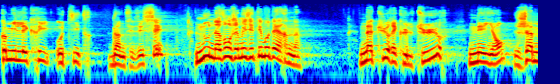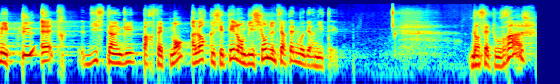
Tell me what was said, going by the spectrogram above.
comme il l'écrit au titre d'un de ses essais, nous n'avons jamais été modernes. Nature et culture n'ayant jamais pu être distinguées parfaitement, alors que c'était l'ambition d'une certaine modernité. Dans cet ouvrage,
